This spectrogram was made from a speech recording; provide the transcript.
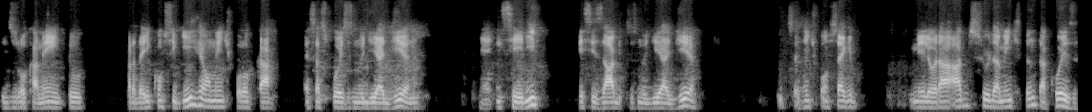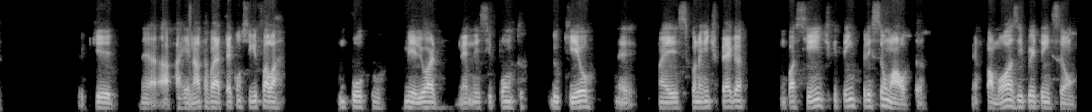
de deslocamento, para daí conseguir realmente colocar essas coisas no dia a dia, né, é, inserir esses hábitos no dia a dia, se a gente consegue melhorar absurdamente tanta coisa, porque né? A, a, Renata vai até conseguir falar um pouco melhor né, nesse ponto do que eu, né? mas quando a gente pega um paciente que tem pressão alta, né, famosa hipertensão,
